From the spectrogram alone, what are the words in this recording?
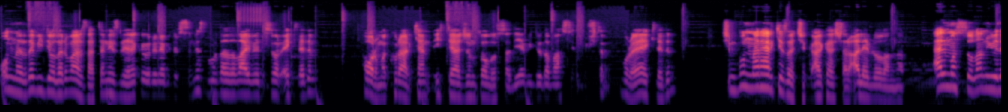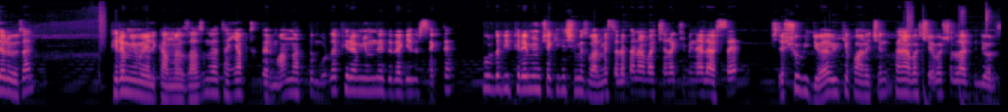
Onları da videoları var zaten izleyerek öğrenebilirsiniz. Burada da live editor ekledim. Forma kurarken ihtiyacınız olursa diye videoda bahsetmiştim. Buraya ekledim. Şimdi bunlar herkese açık arkadaşlar alevli olanlar. Elmaslı olan üyelere özel premium üyelik almanız lazım. Zaten yaptıklarımı anlattım burada. Premium nedir'e gelirsek de burada bir premium çekilişimiz var. Mesela Fenerbahçe rakibini elerse işte şu videoya ülke puanı için Fenerbahçe'ye başarılar diliyoruz.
